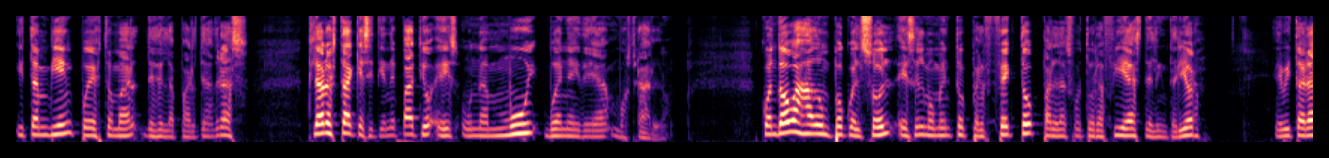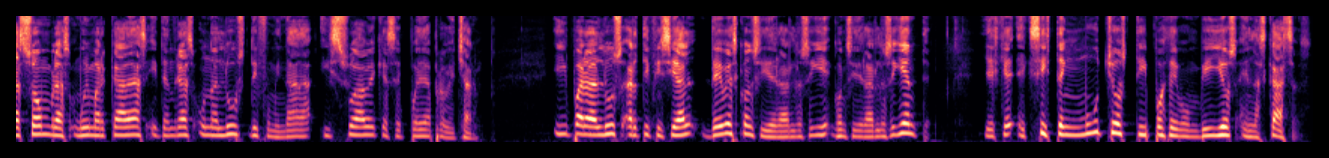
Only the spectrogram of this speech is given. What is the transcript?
y también puedes tomar desde la parte de atrás. Claro está que si tiene patio es una muy buena idea mostrarlo. Cuando ha bajado un poco el sol es el momento perfecto para las fotografías del interior. Evitarás sombras muy marcadas y tendrás una luz difuminada y suave que se puede aprovechar. Y para la luz artificial debes considerar lo, considerar lo siguiente, y es que existen muchos tipos de bombillos en las casas.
